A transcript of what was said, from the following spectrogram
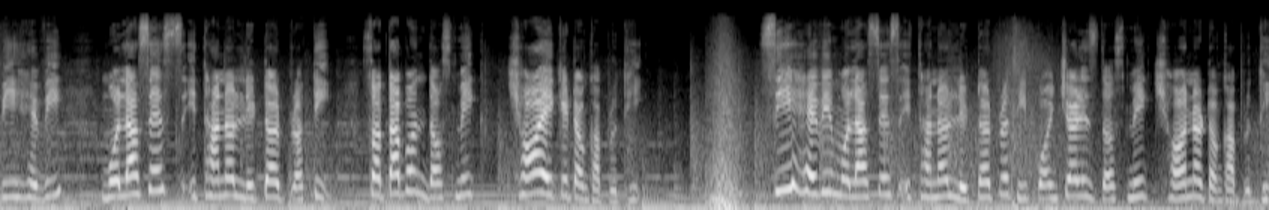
B heavy molasses ethanol litre प्रति सतावन दशमिक छ एक टा वृद्धि सिहे मोलासेस इथानल लिटर प्रति पैँचालिस दशमिक छ न वृद्धि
